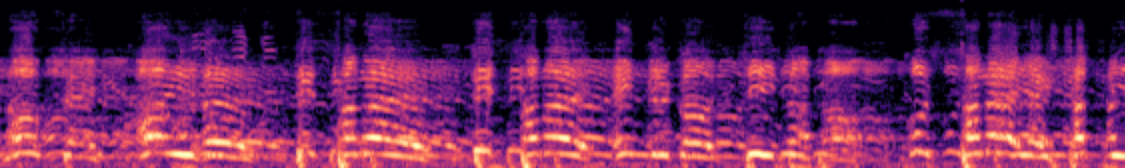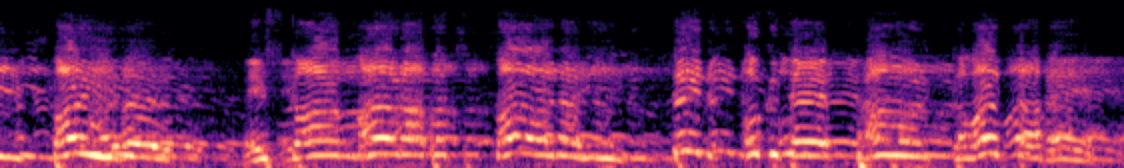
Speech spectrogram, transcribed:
لوگ سے آئی ہے۔ جس سمے جس سمے اندر کو جیتا تھا، اس سمے یہ شکتی پائی ہے۔ اس کا مارا بچتا نہیں۔ دن اگتے پران گواتا ہے۔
